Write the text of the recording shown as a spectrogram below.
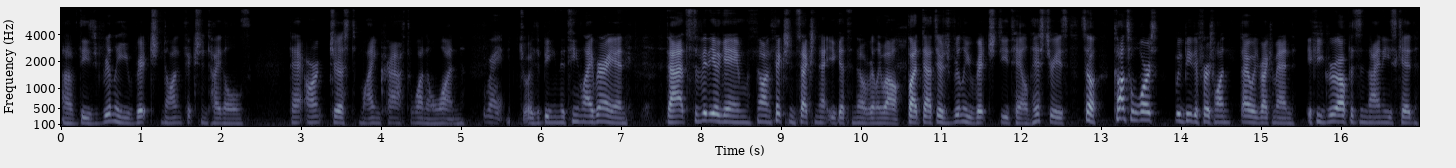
of these really rich nonfiction titles that aren't just Minecraft 101. Right. Joys of being the teen librarian. That's the video game nonfiction section that you get to know really well. But that there's really rich, detailed histories. So, Console Wars would be the first one that I would recommend. If you grew up as a 90s kid,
